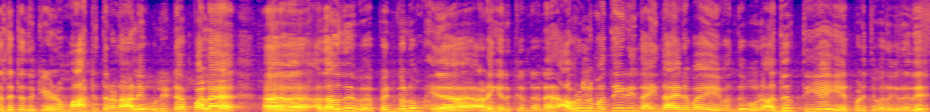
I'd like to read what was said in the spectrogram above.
திட்டத்தின் கீழும் மாற்றுத்திறனாளி உள்ளிட்ட பல அதாவது பெண்களும் அடங்கியிருக்கின்றனர். அவர்கள் மத்தியில் இந்த ஐந்தாயிரம் ரூபாய் வந்து ஒரு அதிருப்தியை ஏற்படுத்தி வருகிறது.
